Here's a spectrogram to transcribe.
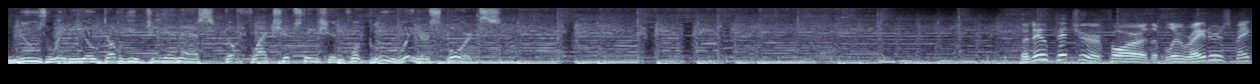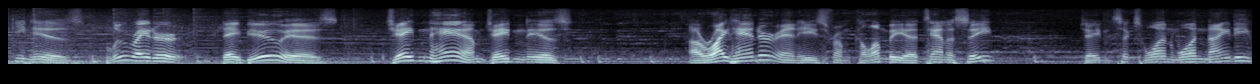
News Radio WGNS, the flagship station for Blue Raider sports. The new pitcher for the Blue Raiders making his Blue Raider debut is Jaden Hamm. Jaden is a right-hander and he's from Columbia, Tennessee. Jaden 6'1", 190.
